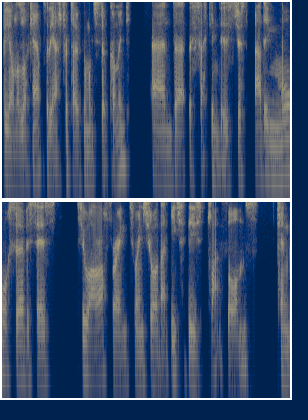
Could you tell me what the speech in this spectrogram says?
be on the lookout for the Astra token, which is upcoming. And uh, the second is just adding more services to our offering to ensure that each of these platforms can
